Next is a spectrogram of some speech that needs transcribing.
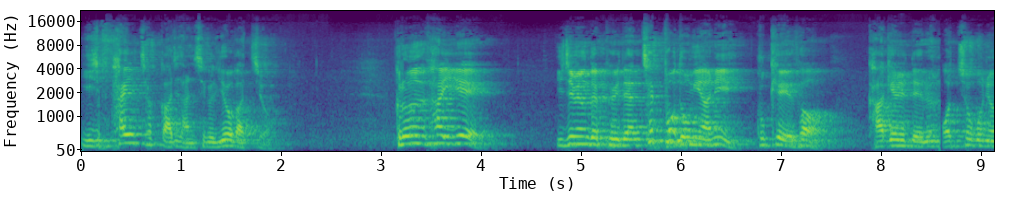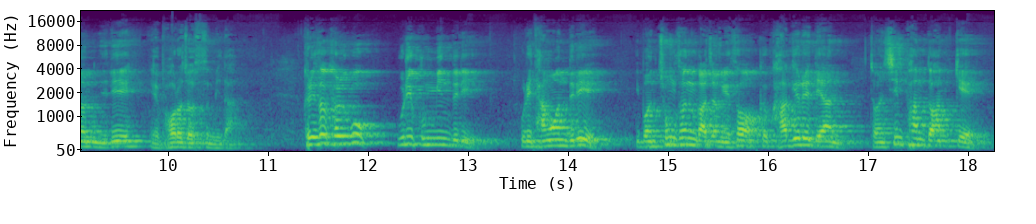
24일차까지 단식을 이어갔죠. 그런 사이에 이재명 대표에 대한 체포 동의안이 국회에서 가결되는 어처구니 없는 일이 예, 벌어졌습니다. 그래서 결국 우리 국민들이 우리 당원들이 이번 총선 과정에서 그 가결에 대한 전 심판도 함께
